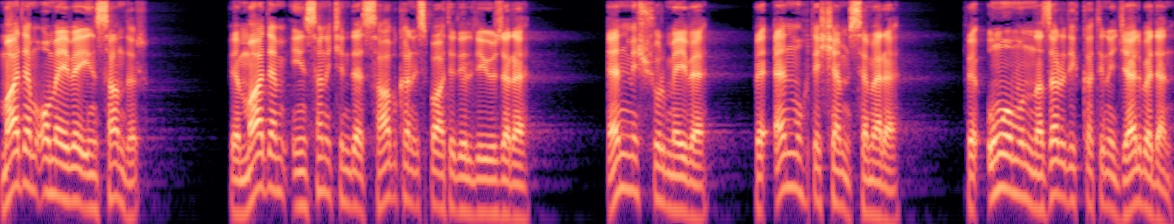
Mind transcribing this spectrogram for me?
Madem o meyve insandır ve madem insan içinde sabıkan ispat edildiği üzere en meşhur meyve ve en muhteşem semere ve umumun nazar dikkatini celbeden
